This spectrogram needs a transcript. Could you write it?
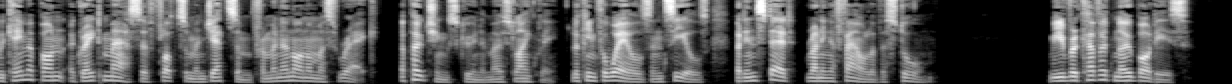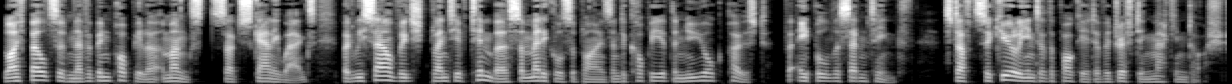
we came upon a great mass of flotsam and jetsam from an anonymous wreck, a poaching schooner most likely, looking for whales and seals, but instead running afoul of a storm. We recovered no bodies. Lifebelts have never been popular amongst such scallywags, but we salvaged plenty of timber, some medical supplies, and a copy of the New York Post for April the 17th, stuffed securely into the pocket of a drifting Mackintosh.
